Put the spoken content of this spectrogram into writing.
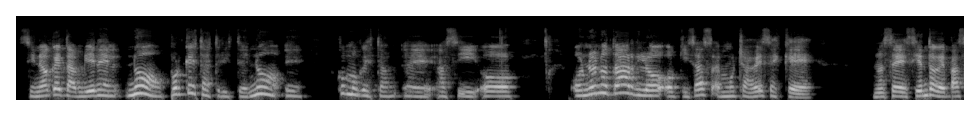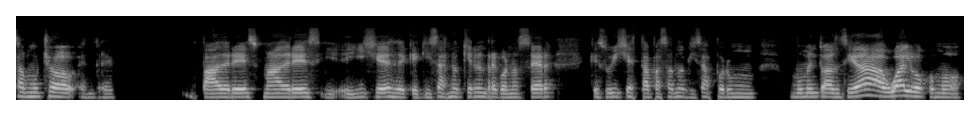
sino que también el, no, ¿por qué estás triste? No, eh, ¿cómo que estás eh, así? O, o no notarlo, o quizás muchas veces que, no sé, siento que pasa mucho entre padres, madres e hijes de que quizás no quieren reconocer que su hija está pasando quizás por un, momento de ansiedad o algo, como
